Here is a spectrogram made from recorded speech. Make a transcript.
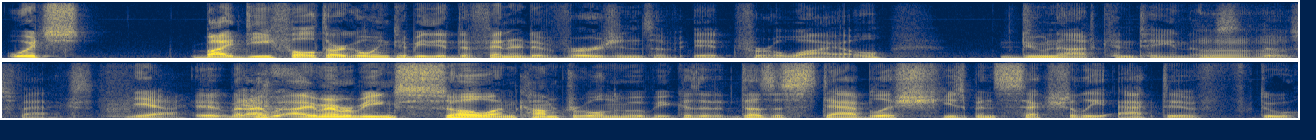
which by default are going to be the definitive versions of it for a while, do not contain those Mm-hmm. those facts. yeah, Uh, But I, I remember being so uncomfortable in the movie because it does establish he's been sexually active through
